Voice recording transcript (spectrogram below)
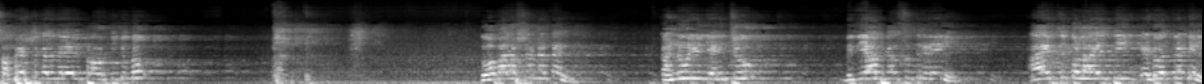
സംരക്ഷക നിലയിൽ പ്രവർത്തിക്കുന്നു. ഗോപാലകൃഷ്ണൻ കണ്ണൂരിൽ ജനിച്ചു. വിദ്യാഭ്യാസത്തിനിടയിൽ ആയിരത്തി തൊള്ളായിരത്തി എഴുപത്തിരണ്ടിൽ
